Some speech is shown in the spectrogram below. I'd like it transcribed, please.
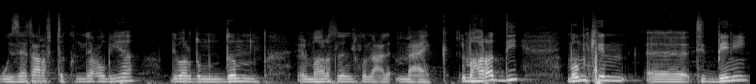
وازاي تعرف تقنعه بيها؟ دي برضو من ضمن المهارات اللي تكون معاك. المهارات دي ممكن آه تتبني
